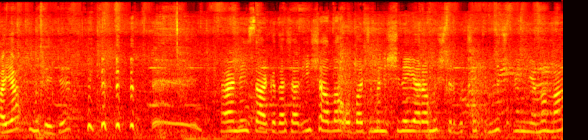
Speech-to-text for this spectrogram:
ayak mı dedi. Her neyse arkadaşlar inşallah o bacımın işine yaramıştır bu çekim hiç bilmiyorum ama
